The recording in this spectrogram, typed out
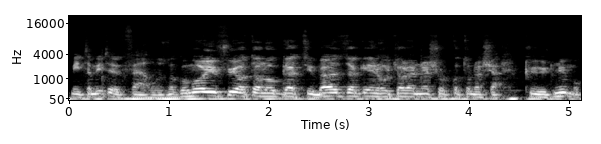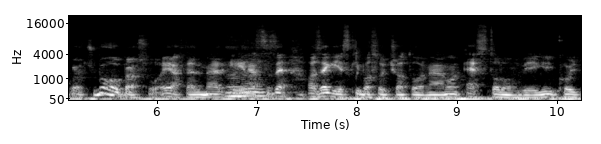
mint amit ők felhoznak. A mai fiatalok geci, bezzeg én, hogyha lenne sok katonaság, küldni magát, ha beszól, érted? Mert én ezt az, az egész kibaszott csatornámon ezt tolom végig, hogy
